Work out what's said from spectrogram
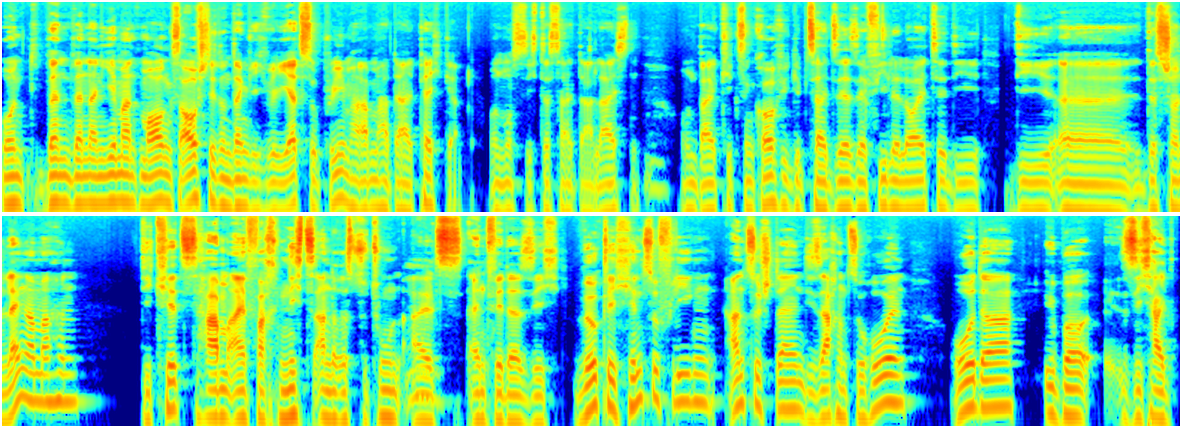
Und wenn, wenn dann jemand morgens aufsteht und denkt, ich will jetzt Supreme haben, hat er halt Pech gehabt und muss sich das halt da leisten. Mhm. Und bei Kicks and Coffee gibt es halt sehr, sehr viele Leute, die, die äh, das schon länger machen. Die Kids haben einfach nichts anderes zu tun, Mhm. als entweder sich wirklich hinzufliegen, anzustellen, die Sachen zu holen oder über sich halt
